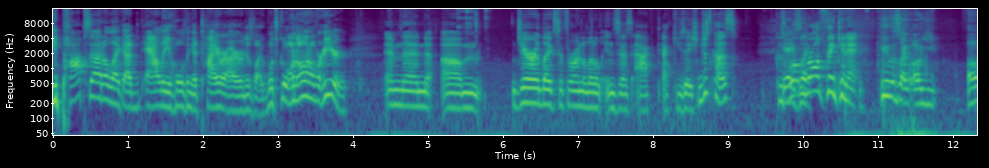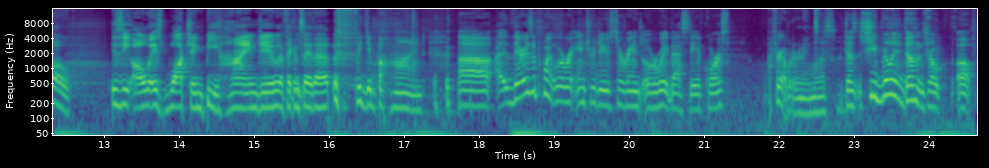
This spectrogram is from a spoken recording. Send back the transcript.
He pops out of like an alley holding a tire iron. Is like, "What's going on over here?" and then um, Jared likes to throw in a little incest ac- accusation just cause, because Yeah, we're, he's like- we're all thinking it. He was like, "Oh, you, oh, is he always watching behind you?" If I can say that. For you behind. uh, there is a point where we're introduced to Rain's overweight bestie, of course. I forgot what her name was. Does she really doesn't show up?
